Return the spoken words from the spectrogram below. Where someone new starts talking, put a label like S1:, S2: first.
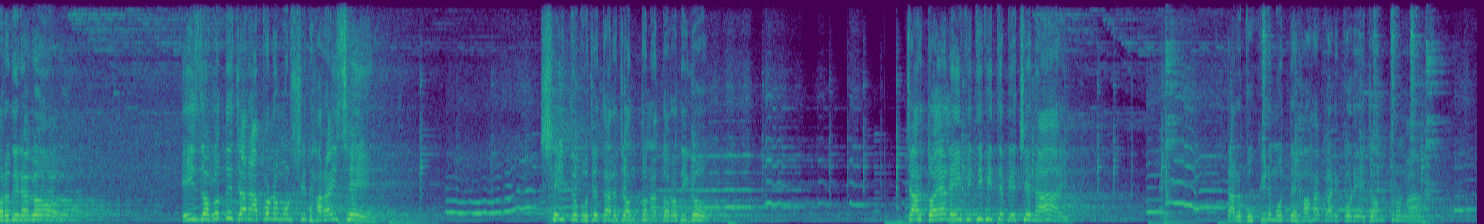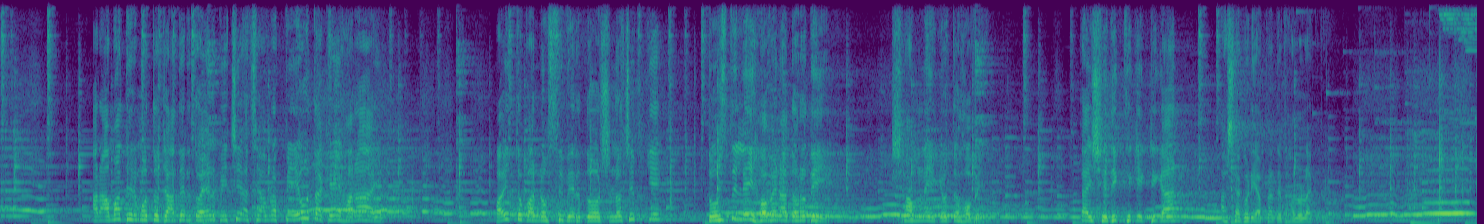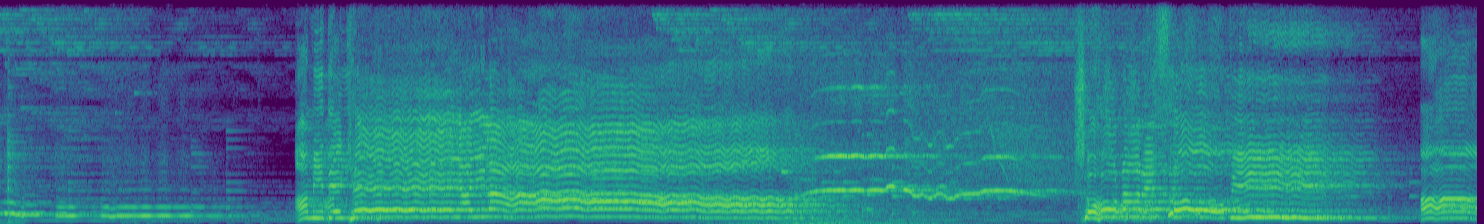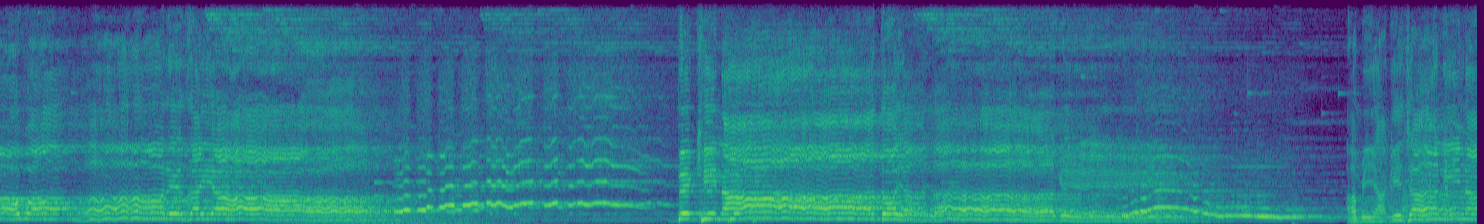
S1: দরদির আগ, এই জগতে যার আপন মুর্শিদ হারাইছে, সেই তো বোঝে তার যন্ত্রণা দরদি গো। যার দয়াল এই পৃথিবীতে বেঁচে নাই, তার বুকের মধ্যে হাহাকার করে যন্ত্রণা। আর আমাদের মতো যাদের দয়াল বেঁচে আছে, আমরা পেয়েও তাকে হারাই। হয়তো বা নসিবের দোষ, নসিবকে দোষ দিলেই হবে না দরদি। সামনে এগোতে হবে। তাই সেদিক থেকে একটি গান আশা করি আপনাদের ভালো লাগবে। আমি দেখে জানি না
